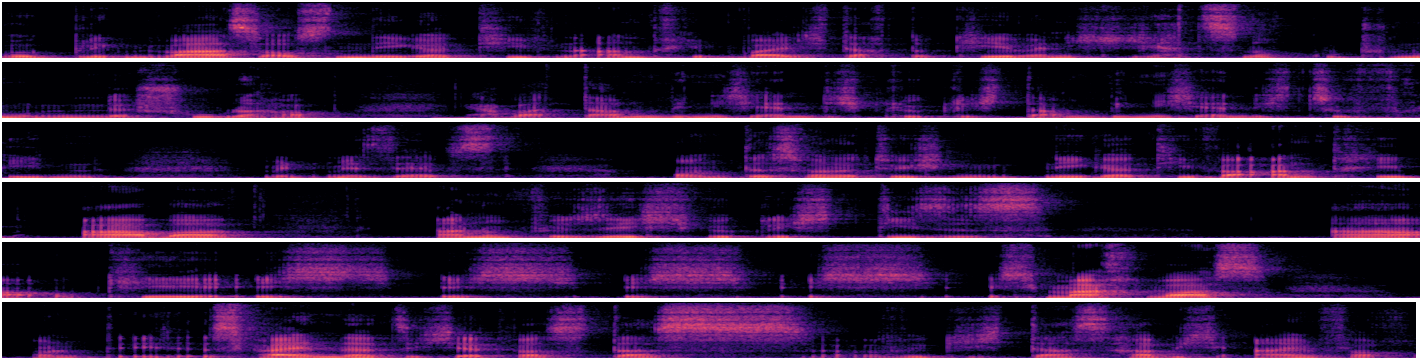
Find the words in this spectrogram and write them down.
rückblickend war es aus einem negativen Antrieb, weil ich dachte, okay, wenn ich jetzt noch gute Noten in der Schule habe, ja, aber dann bin ich endlich glücklich, dann bin ich endlich zufrieden mit mir selbst. Und das war natürlich ein negativer Antrieb, aber an und für sich wirklich dieses, ah, okay, ich, ich, ich, ich, ich mache was und es verändert sich etwas, das wirklich, das habe ich einfach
